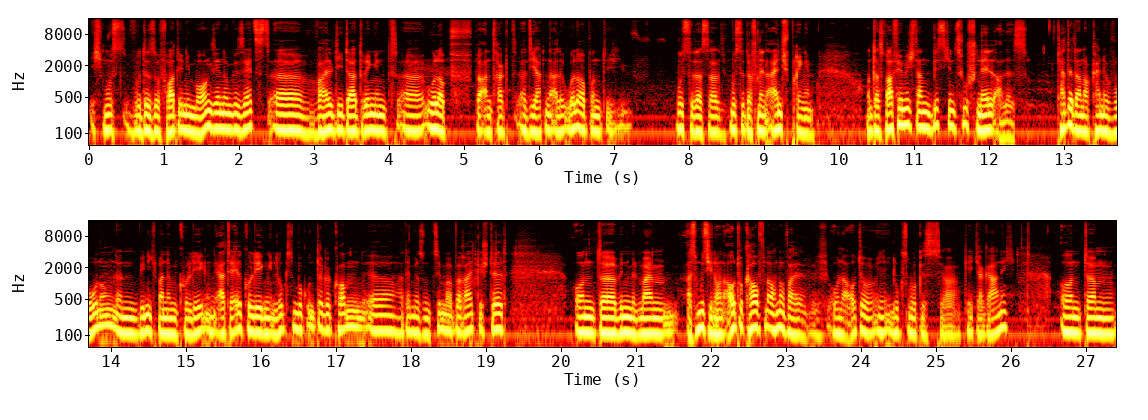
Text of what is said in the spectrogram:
ich muss, wurde sofort in die Morgensendung gesetzt, äh, weil die da dringend äh, Urlaub beantragt, also die hatten alle Urlaub und ich wusste das, ich musste da schnell einspringen. Und das war für mich dann ein bisschen zu schnell alles. Ich hatte da noch keine Wohnung, dann bin ich bei einem Kollegen, einem RTL-Kollegen in Luxemburg untergekommen, äh, hat er mir so ein Zimmer bereitgestellt und äh, bin mit meinem, also muss ich noch ein Auto kaufen auch noch, weil ohne Auto in Luxemburg ist ja, geht ja gar nicht. Und ähm,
